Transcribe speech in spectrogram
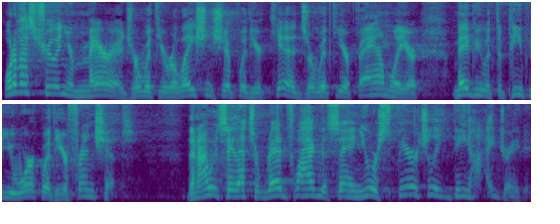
What if that's true in your marriage or with your relationship with your kids or with your family or maybe with the people you work with, your friendships? Then I would say that's a red flag that's saying you are spiritually dehydrated.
